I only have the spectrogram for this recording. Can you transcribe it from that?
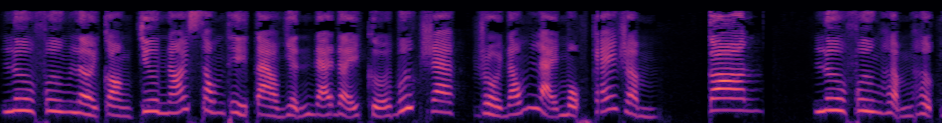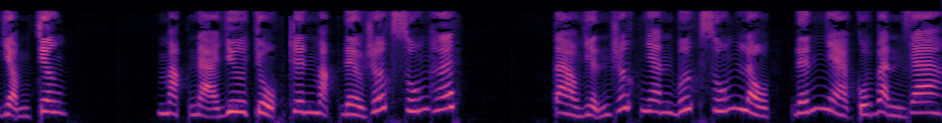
Lưu Phương lời còn chưa nói xong thì Tào Dĩnh đã đẩy cửa bước ra, rồi đóng lại một cái rầm. Con! Lưu Phương hậm hực dậm chân. Mặt nạ dưa chuột trên mặt đều rớt xuống hết. Tào Dĩnh rất nhanh bước xuống lầu, đến nhà của Bành Gia.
